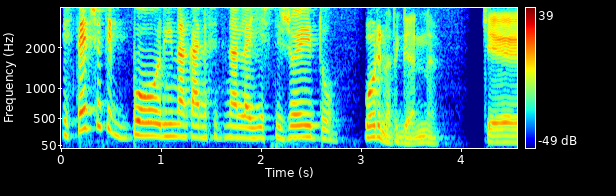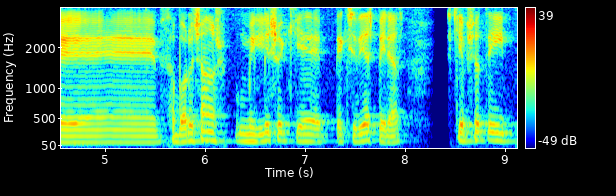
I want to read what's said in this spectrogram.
Πιστεύεις ότι μπορεί να κάνει αυτή την αλλαγή στη ζωή του; Μπορεί να την κάνει, ναι. Και θα μπορούσα να σου μιλήσω και εξ ιδίας πείρας. Σκέψου ότι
